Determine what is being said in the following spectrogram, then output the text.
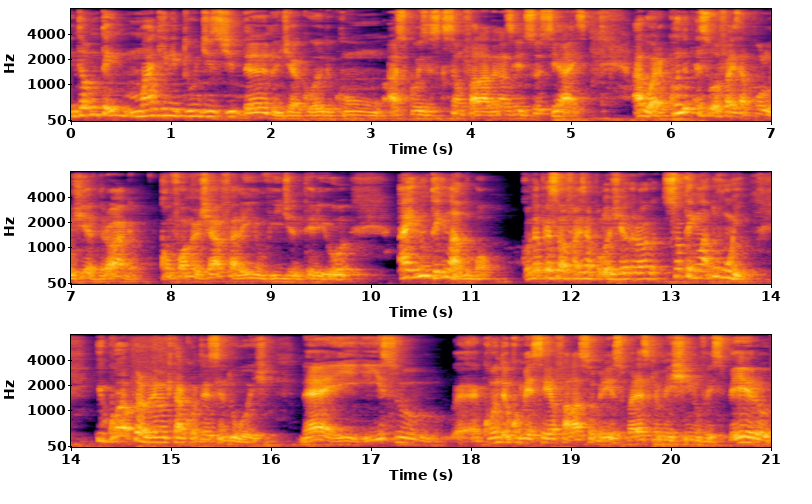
Então tem magnitudes de dano de acordo com as coisas que são faladas nas redes sociais. Agora, quando a pessoa faz apologia à droga, conforme eu já falei em um vídeo anterior, aí não tem lado bom. Quando a pessoa faz apologia à droga, só tem lado ruim. E qual é o problema que está acontecendo hoje? Né? E, e, isso, é, quando eu comecei a falar sobre isso, parece que eu mexi no vespeiro,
